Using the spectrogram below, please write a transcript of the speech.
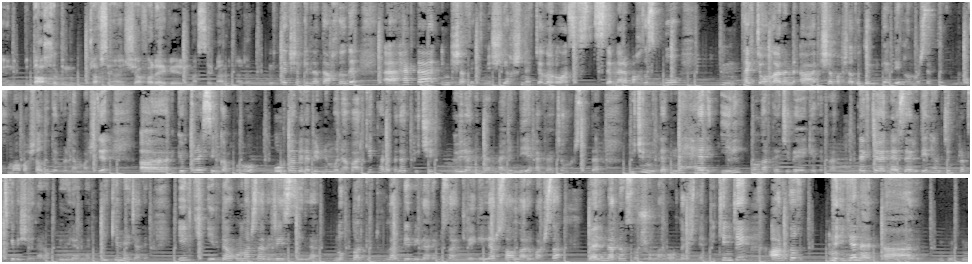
yəni bu daxildirmi professional inkişafa rəy verilməsi müəllimlərə? Mütləq şəkildə daxildir. Hətta inkişaf etmiş, yaxşı nəticələr olan sistemlərə baxsız, bu təkcə onların işə başladığı dövrdən deyil, universitet dövründə oxumağa başladığı dövrdən başlayır. Götürək Sinqapuru. Orda belə bir nümunə var ki, tələbələr 3 il öyrənirlər müəllimliyi əvvəlcə universitetdə. 3 il müddətində hər il onlar təcrübəyə gedirlər. Təkcə nəzəri deyil, həmçinin praktiki bir şeylər öyrənirlər. İlk il necədir? İlk ildə onlar sadəcə izləyirlər, notlar götürürlər, bir-birləri müzakirə edirlər, sualları varsa müəllimlərdən soruşurlar orada işləyən. İkinci artıq yenə ə,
